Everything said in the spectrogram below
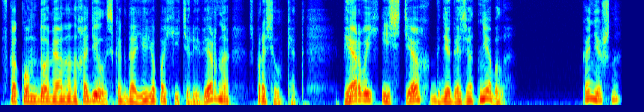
в каком доме она находилась, когда ее похитили, верно? спросил Кэт. Первый из тех, где газет не было. Конечно.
